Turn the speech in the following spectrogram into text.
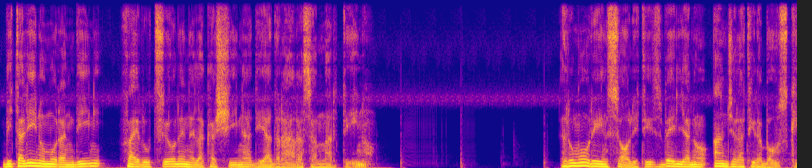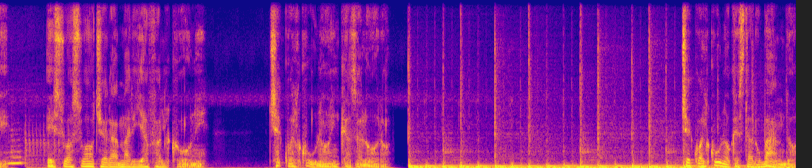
Vitalino Morandini fa irruzione nella cascina di Adrara San Martino. Rumori insoliti svegliano Angela Tiraboschi e sua suocera Maria Falconi. C'è qualcuno in casa loro. C'è qualcuno che sta rubando.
